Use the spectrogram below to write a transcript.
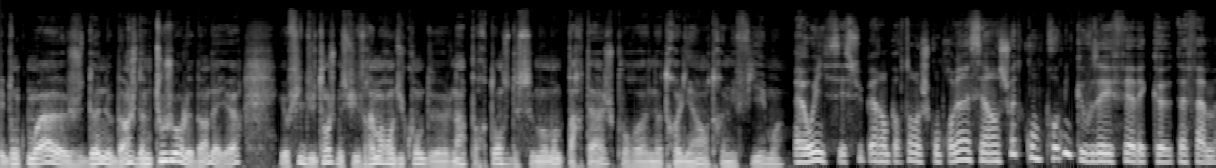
Et donc moi, euh, je donne le bain. Je donne toujours le bain d'ailleurs. Et au fil du temps, je me suis vraiment rendu compte de l'importance de ce moment de partage pour notre lien entre mes filles et moi. Ah oui, c'est super important, je comprends bien. Et c'est un chouette compromis que vous avez fait avec ta femme.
